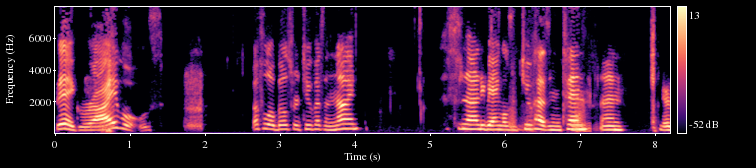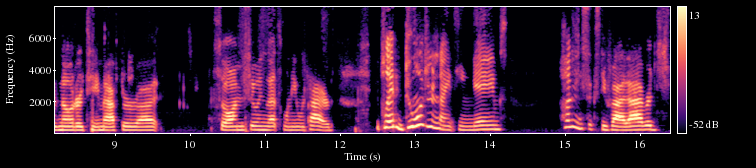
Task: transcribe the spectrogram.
big rivals. Buffalo Bills for 2009, Cincinnati Bengals in 2010, and there's no other team after that. So I'm assuming that's when he retired. He played in 219 games, 165 average,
